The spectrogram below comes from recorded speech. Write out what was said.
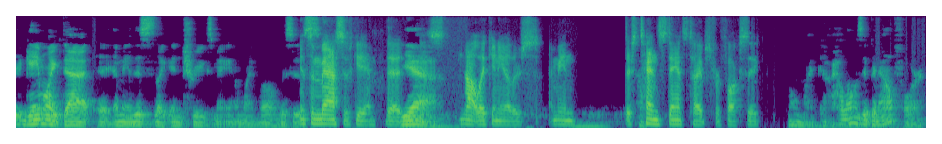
A game like that, I mean, this like intrigues me. I'm like, well, this is. It's a massive game that Yeah. is not like any others. I mean, there's ten stance types for fuck's sake. oh my god, how long has it been out for?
